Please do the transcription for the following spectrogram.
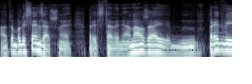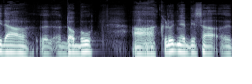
a to boli senzačné predstavenia. Naozaj predvídal e, dobu a kľudne by sa e,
